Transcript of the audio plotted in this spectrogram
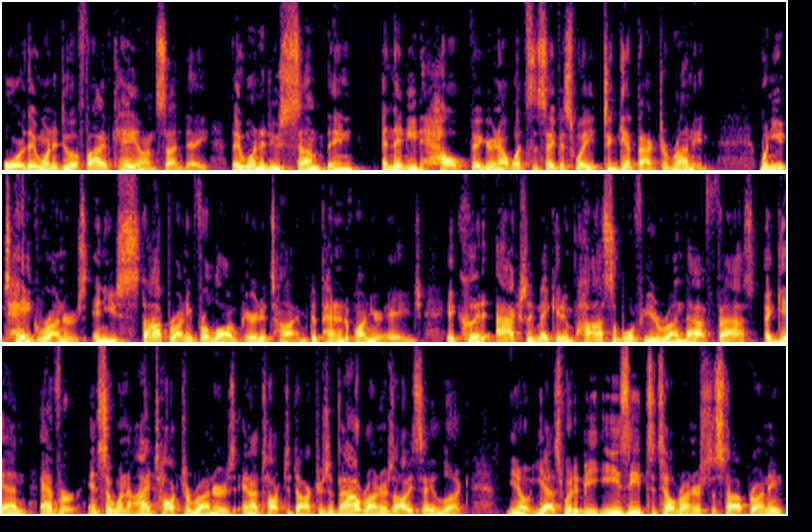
or they want to do a 5K on Sunday. They want to do something and they need help figuring out what's the safest way to get back to running. When you take runners and you stop running for a long period of time, dependent upon your age, it could actually make it impossible for you to run that fast again, ever. And so when I talk to runners and I talk to doctors about runners, I always say, look, you know, yes, would it be easy to tell runners to stop running?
